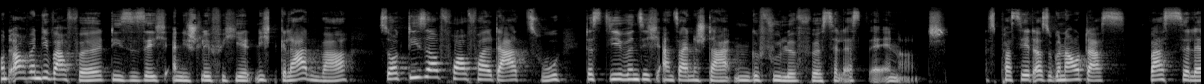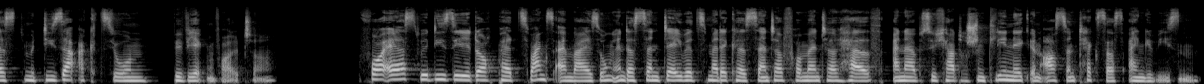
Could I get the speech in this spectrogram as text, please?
Und auch wenn die Waffe, die sie sich an die Schläfe hielt, nicht geladen war, sorgt dieser Vorfall dazu, dass Steven sich an seine starken Gefühle für Celeste erinnert. Es passiert also genau das, was Celeste mit dieser Aktion bewirken wollte. Vorerst wird diese jedoch per Zwangseinweisung in das St. David's Medical Center for Mental Health, einer psychiatrischen Klinik in Austin, Texas, eingewiesen.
